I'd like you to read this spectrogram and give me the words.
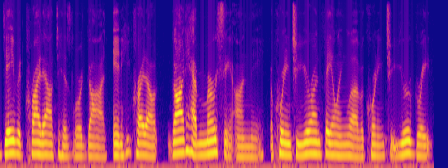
David cried out to his Lord God, and he cried out, God, have mercy on me, according to your unfailing love, according to your great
